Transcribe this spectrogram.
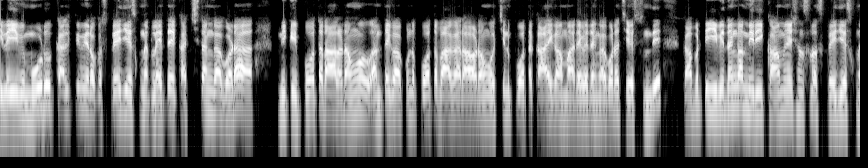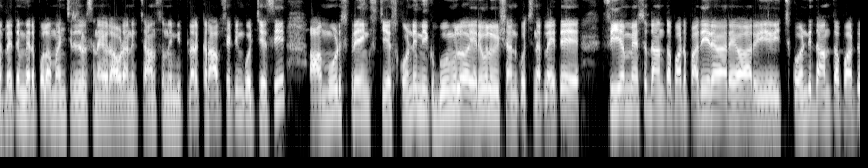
ఇలా ఇవి మూడు కలిపి మీరు ఒక స్ప్రే చేసుకున్నట్లయితే ఖచ్చితంగా కూడా మీకు ఈ పూత రాలడము అంతేకాకుండా పూత బాగా రావడం వచ్చిన పూత కాయగా మారే విధంగా కూడా చేస్తుంది. కాబట్టి ఈ విధంగా మీరు ఈ కాంబినేషన్స్లో స్ప్రే చేసుకున్నట్లయితే మిరపలో మంచి రిజల్ట్స్ అనేవి రావడానికి ఛాన్స్ ఉంది. మిత్రులారా క్రాప్ సెట్టింగ్ వచ్చేసి ఆ మూడు స్ప్రేయింగ్స్ చేసుకోండి. మీకు భూమిలో ఎరువుల విషయానికి వచ్చినట్లయితే సిఎంఎస్ దాంతో పాటు పది ఇరవై ఆరు ఇచ్చుకోండి. దాంతో పాటు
